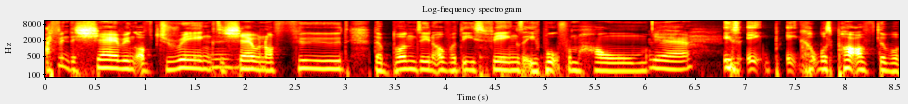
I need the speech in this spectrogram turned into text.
I think the sharing of drinks, the sharing mm-hmm. of food, the bonding over these things that you bought from home yeah is it it was part of the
